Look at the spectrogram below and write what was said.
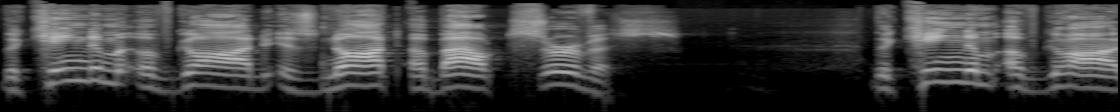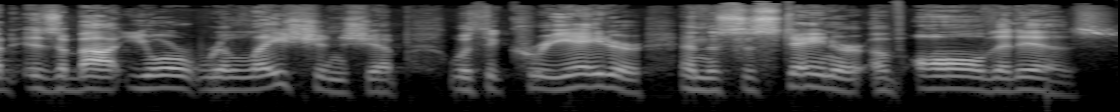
The kingdom of God is not about service. The kingdom of God is about your relationship with the creator and the sustainer of all that is.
